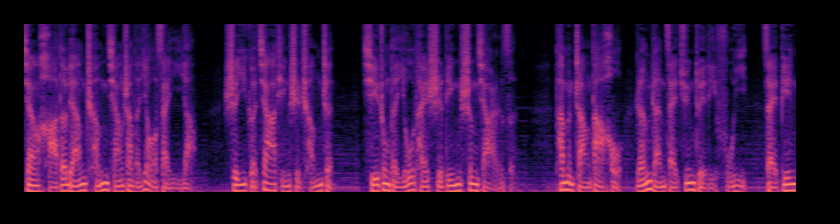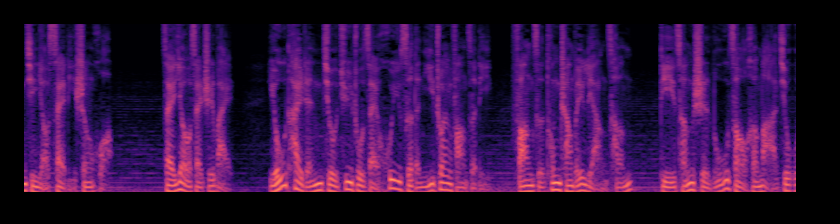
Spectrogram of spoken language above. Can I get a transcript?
像哈德良城墙上的要塞一样，是一个家庭式城镇。其中的犹太士兵生下儿子，他们长大后仍然在军队里服役，在边境要塞里生活。在要塞之外，犹太人就居住在灰色的泥砖房子里，房子通常为两层，底层是炉灶和马厩，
